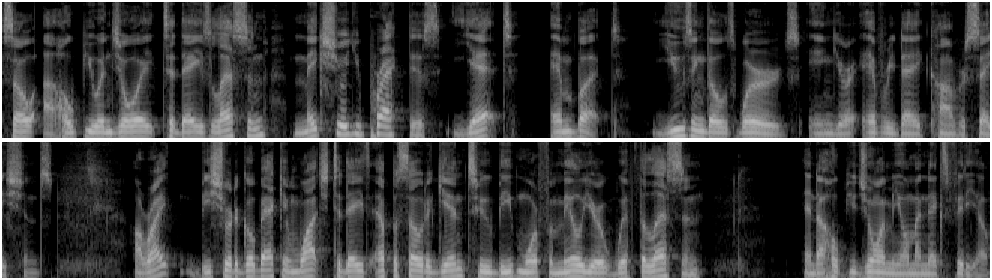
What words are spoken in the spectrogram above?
So I hope you enjoyed today's lesson. Make sure you practice yet and but using those words in your everyday conversations. All right, be sure to go back and watch today's episode again to be more familiar with the lesson. And I hope you join me on my next video.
